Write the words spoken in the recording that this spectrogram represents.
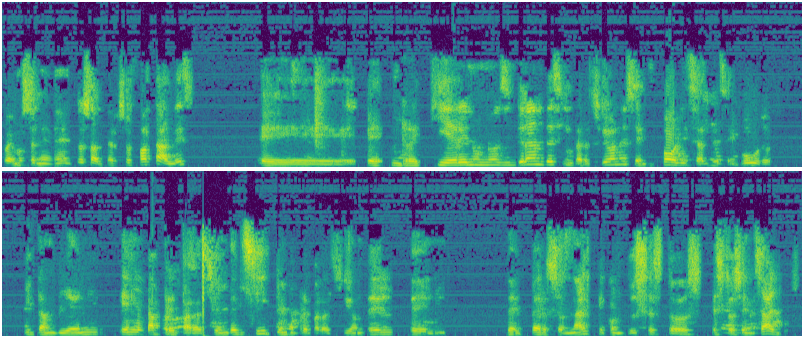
podemos tener eventos adversos fatales, que requieren unas grandes inversiones en pólizas de seguros. y también en la preparación del sitio, en la preparación del, del, personal que conduce estos, estos ensayos.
